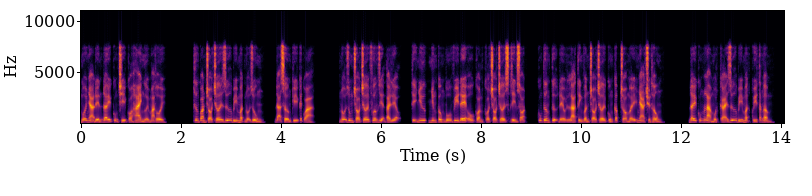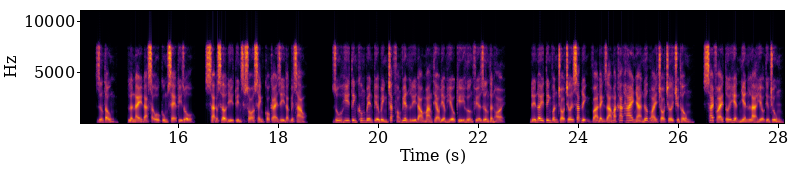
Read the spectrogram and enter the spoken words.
mỗi nhà đến đây cũng chỉ có hai người mà thôi. Thương quan trò chơi giữ bí mật nội dung, đã sớm ký kết quả nội dung trò chơi phương diện tài liệu tỉ như, nhưng công bố video còn có trò chơi xin sót cũng tương tự đều là tinh vân trò chơi cung cấp cho mấy nhà truyền thông. Đây cũng là một cái giữ bí mật quy tắc ẩm dương tổng, lần này đặc xã ổ cùng sẽ ký rộ sa sơ đi tuyên so sánh có cái gì đặc biệt sao? Du hí tinh không bên kia bình chắc phóng viên lý đảo mang theo điểm hiếu kỳ hướng phía dương thần hỏi. Đến đây tinh vân trò chơi xác định và đánh giá mặt khác hai nhà nước ngoài trò chơi truyền thông, sai phái tới hiển nhiên là hiểu tiếng trung,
